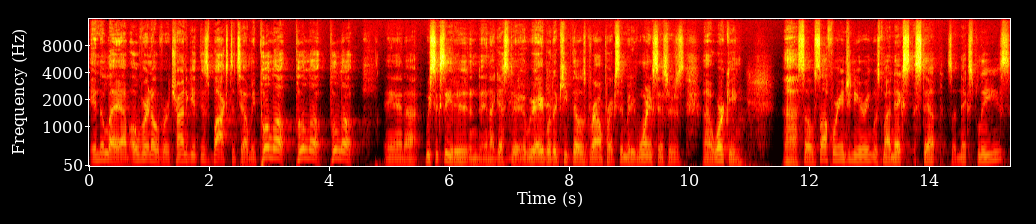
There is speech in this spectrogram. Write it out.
in the lab over and over trying to get this box to tell me, pull up, pull up, pull up and uh, we succeeded and, and i guess we were able to keep those ground proximity warning sensors uh, working uh, so software engineering was my next step. So next, please.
